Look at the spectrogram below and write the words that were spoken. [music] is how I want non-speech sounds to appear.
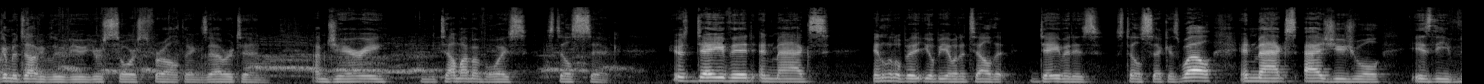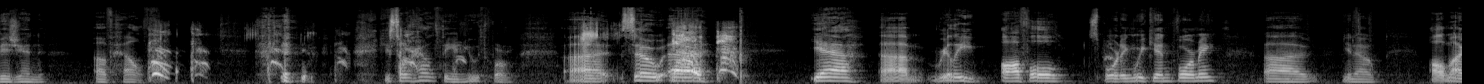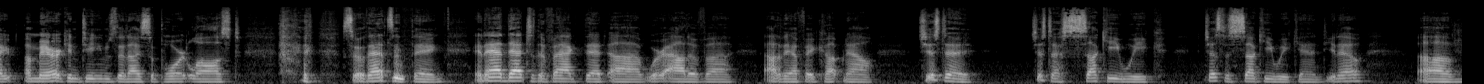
Welcome to Toffee Blue View, your source for all things Everton. I'm Jerry. You can tell by my voice, still sick. Here's David and Max. In a little bit, you'll be able to tell that David is still sick as well, and Max, as usual, is the vision of health. [coughs] He's so healthy and youthful. Uh, so, uh, yeah, um, really awful sporting weekend for me. Uh, you know, all my American teams that I support lost. [laughs] so that's a thing. And add that to the fact that uh, we're out of uh, out of the FA Cup now. Just a just a sucky week. Just a sucky weekend, you know. Um,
